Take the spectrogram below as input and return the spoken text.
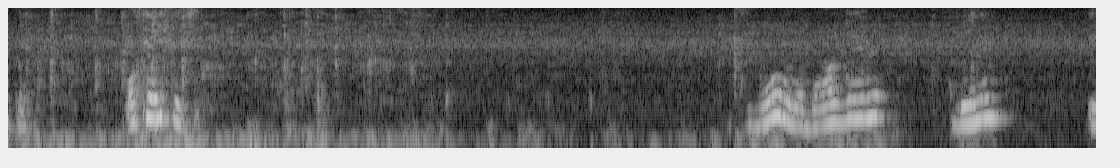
otel. Oteli seçin. Bu arada bazıları benim e,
